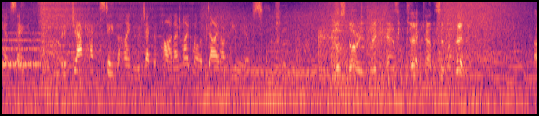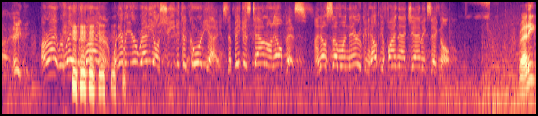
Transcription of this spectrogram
can't say. But if Jack hadn't stayed behind to eject the pod, I might well have died on Helios. Your story is making Handsome Jack kind of sympathetic. I hate it. All right, we're ready to fire. Whenever you're ready, I'll shoot you to Concordia. It's the biggest town on Elpis. I know someone there who can help you find that jamming signal. Ready?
